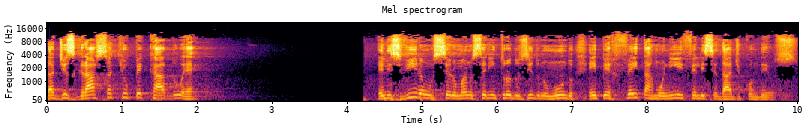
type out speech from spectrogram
da desgraça que o pecado é. Eles viram o ser humano ser introduzido no mundo em perfeita harmonia e felicidade com Deus.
